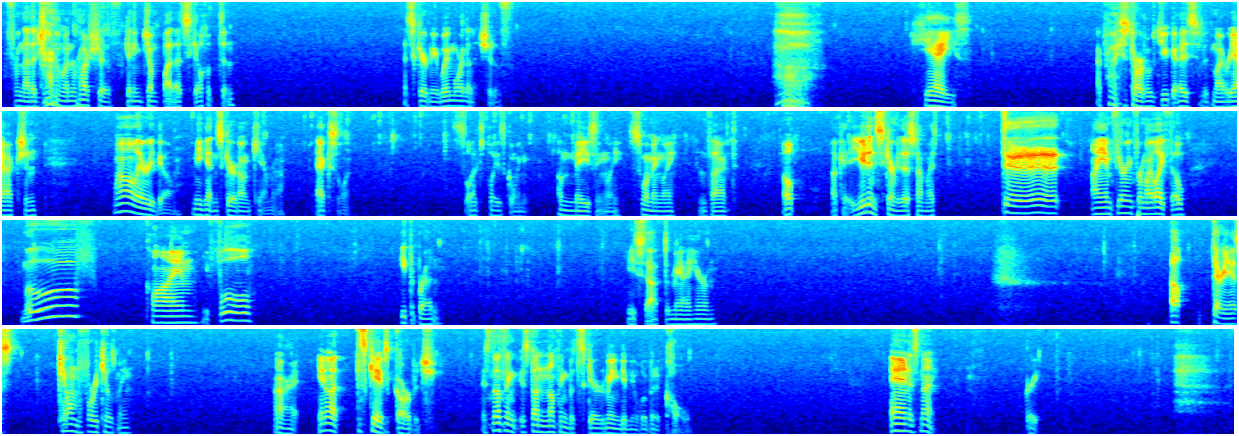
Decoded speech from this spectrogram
from that adrenaline rush of getting jumped by that skeleton. That scared me way more than it should have. Jeez. I probably startled you guys with my reaction. Well, there you go. Me getting scared on camera. Excellent. So Let's Play is going amazingly. Swimmingly, in fact. Oh, okay. You didn't scare me this time. I... I am fearing for my life, though. Move. Climb. You fool. Eat the bread. He's after me. I hear him. Oh, there he is. Kill him before he kills me. Alright. You know what? This cave's garbage. It's nothing it's done nothing but scare me and give me a little bit of coal. And it's night. Great.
